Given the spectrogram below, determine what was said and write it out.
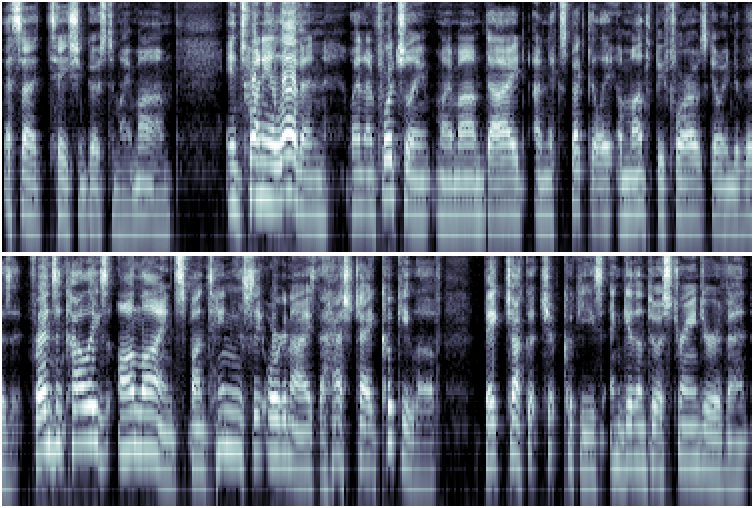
That citation goes to my mom. In 2011, when unfortunately my mom died unexpectedly a month before I was going to visit, friends and colleagues online spontaneously organized a hashtag cookie love bake chocolate chip cookies and give them to a stranger event,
